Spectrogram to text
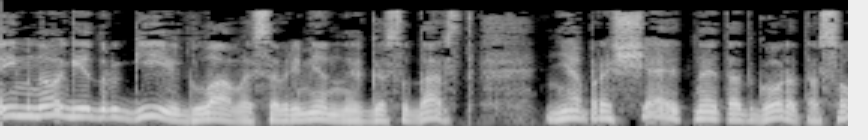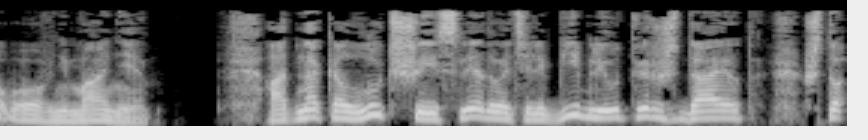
и многие другие главы современных государств не обращают на этот город особого внимания. Однако лучшие исследователи Библии утверждают, что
